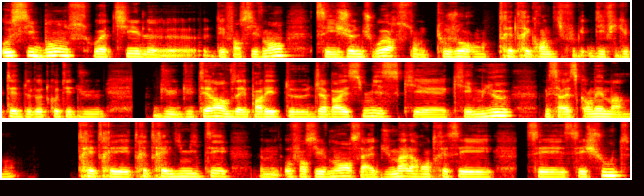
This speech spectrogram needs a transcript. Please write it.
aussi bons soient-ils, heu, défensivement, ces jeunes joueurs sont toujours en très, très grande diffi difficulté de l'autre côté du du du terrain. Vous avez parlé de Jabari Smith qui est qui est mieux, mais ça reste quand même un très, très, très, très limité, offensivement. Ça a du mal à rentrer ses shoots.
